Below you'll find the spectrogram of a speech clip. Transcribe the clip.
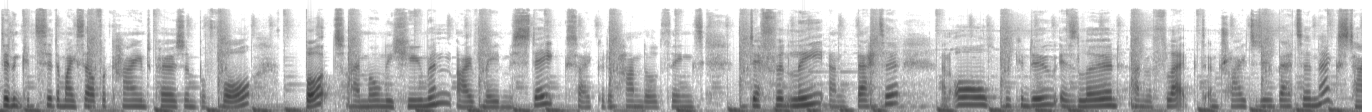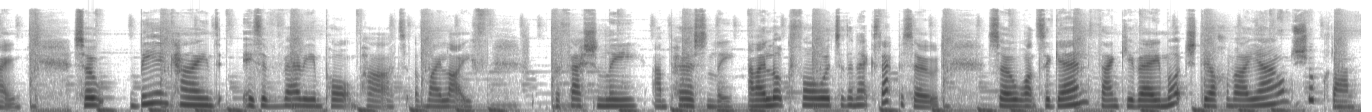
didn't consider myself a kind person before, but I'm only human. I've made mistakes. I could have handled things differently and better. And all we can do is learn and reflect and try to do better next time. So, being kind is a very important part of my life professionally and personally. And I look forward to the next episode. So, once again, thank you very much. Diolch yn fawr iawn. Shukran.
